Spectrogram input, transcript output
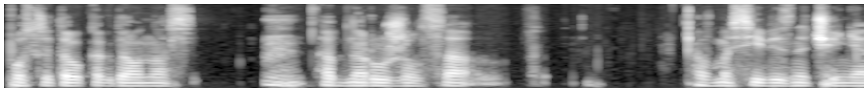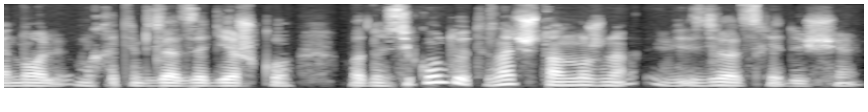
после того, когда у нас обнаружился в массиве значения 0, мы хотим сделать задержку в одну секунду, это значит, что нам нужно сделать следующее.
